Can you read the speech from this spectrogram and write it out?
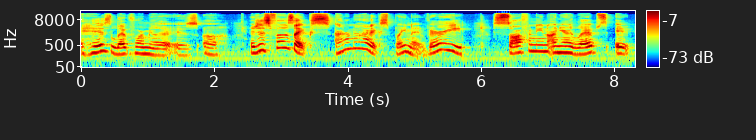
his lip formula is, oh, it just feels like, I don't know how to explain it, very softening on your lips. It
